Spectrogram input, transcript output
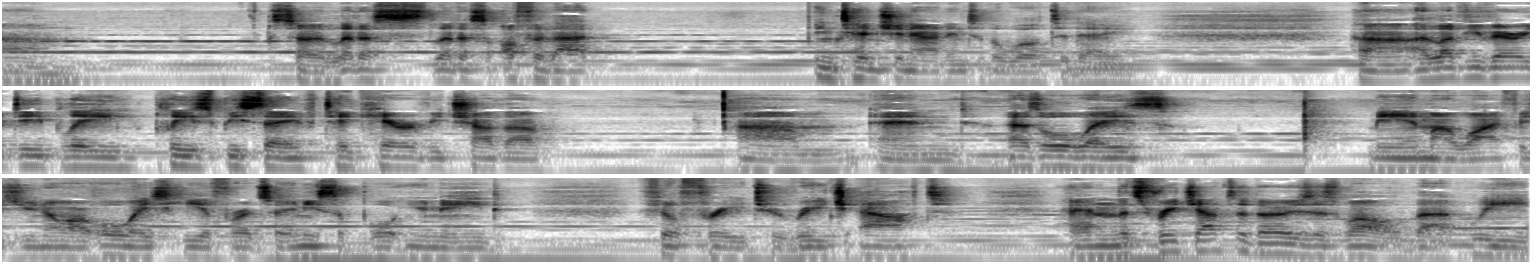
Um, so let us let us offer that intention out into the world today. Uh, I love you very deeply. Please be safe. Take care of each other. Um, and as always, me and my wife, as you know, are always here for it. So any support you need, feel free to reach out. And let's reach out to those as well that we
